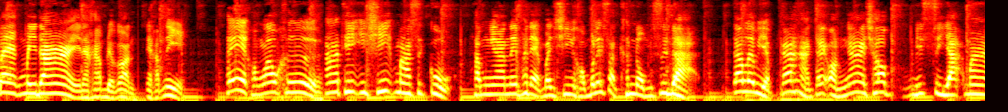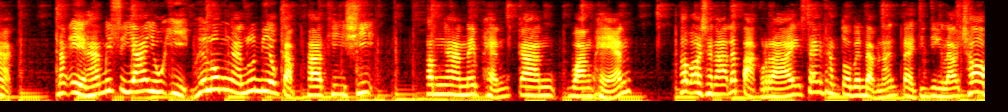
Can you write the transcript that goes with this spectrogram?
แรก ๆ ไม่ได้นะครับ เดี๋ยวก่อนนี่ยครับนี่พระเอกของเราคืออาทิอิชิมาสกุทำงานในแผนกบัญชีของบริษัทขนมซึดะ เจ้าระเบียบกล้าหาญใจอ่อนง่ายชอบมิสยะมากนางเอกฮะมิสยะยูอิเพื่อร่วมงานรุ่นเดียวกับพาทิชิทำงานในแผนการวางแผนชอบเอาชนะและปากร้ายแซงทำตัวเป็นแบบนั้น แต่จริง ๆ แล้วชอบ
